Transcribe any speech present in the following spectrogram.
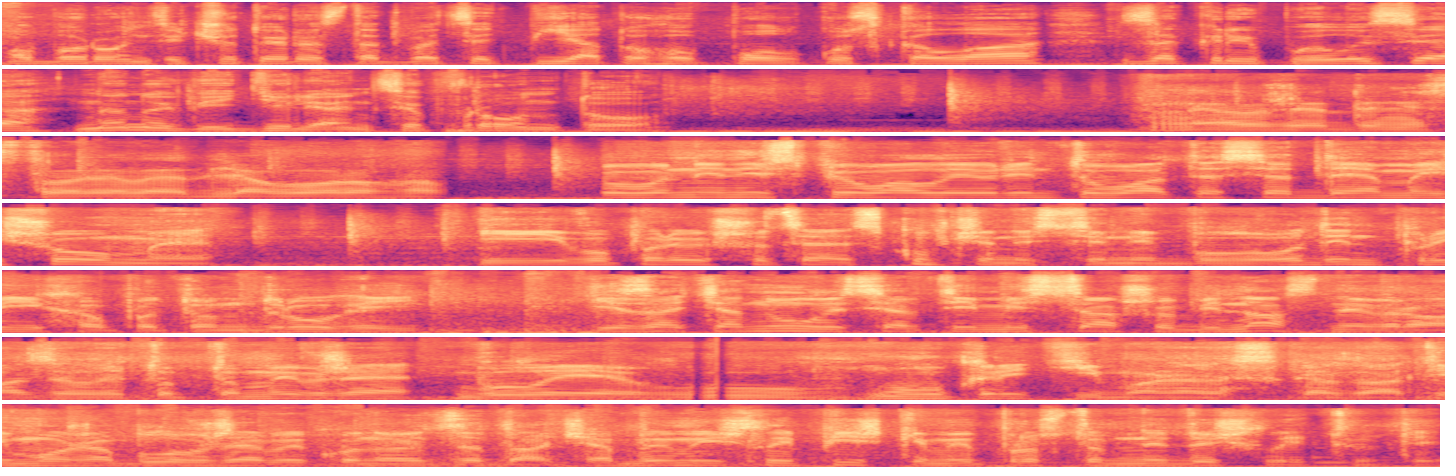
Оборонці 425-го полку скала закріпилися на новій ділянці фронту. Неожидані створили для ворога. Вони не співали орієнтуватися, де ми і що ми. І, во-первых, що це скупченості не було. Один приїхав, потім другий. І затягнулися в ті місця, щоб і нас не вразили. Тобто ми вже були у, в укритті, можна сказати, і можна було вже виконувати задачі. Аби ми йшли пішки, ми просто б не дійшли туди.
